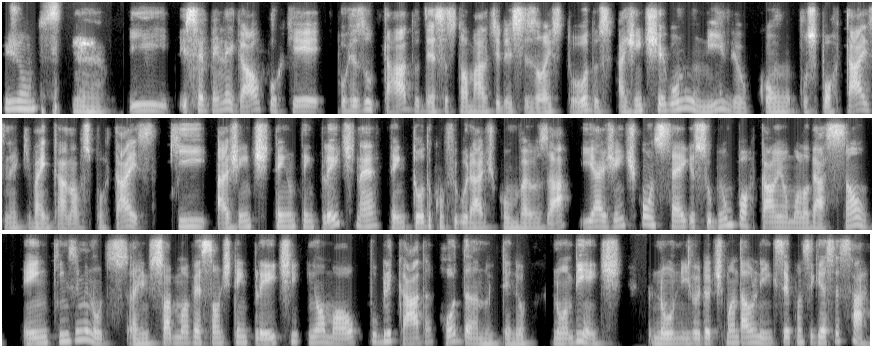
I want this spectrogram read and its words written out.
juntos. É. E isso é bem legal porque o resultado dessas tomadas de decisões todas, a gente chegou num nível com os portais, né, que vai entrar novos portais, que a gente tem um template, né, tem todo configurado de como vai usar, e a gente consegue subir um portal em homologação em 15 minutos. A gente sobe uma versão de template em homol publicada, rodando, entendeu? No ambiente. No nível de eu te mandar o link, você conseguir acessar.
